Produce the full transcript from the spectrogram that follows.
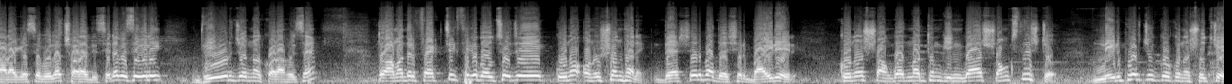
মারা গেছে বলে ছড়াই দিছে এটা বেসিক্যালি ভিউর জন্য করা হয়েছে। তো আমাদের ফ্যাক্ট চেক থেকে বলছে যে কোনো অনুসন্ধানে দেশের বা দেশের বাইরের কোনো সংবাদ মাধ্যম কিংবা সংশ্লিষ্ট নির্ভরযোগ্য কোনো সূত্রে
